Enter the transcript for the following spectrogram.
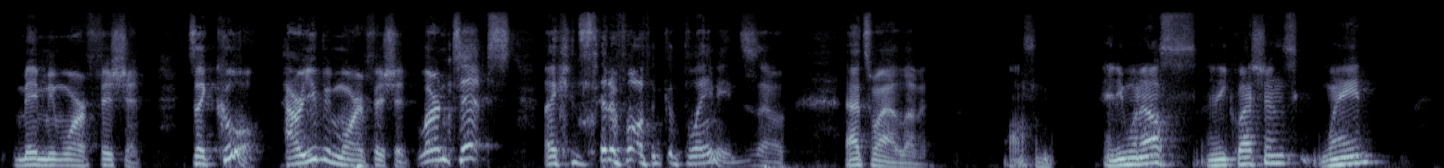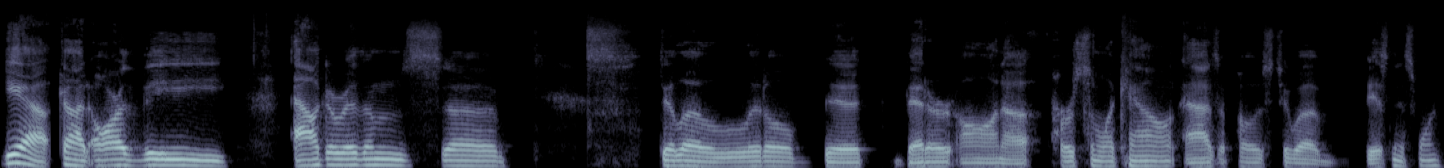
it made me more efficient. It's like cool. How are you being more efficient? Learn tips like instead of all the complaining. So that's why I love it. Awesome. Anyone else? Any questions? Wayne? Yeah, Scott, are the algorithms uh, still a little bit better on a personal account as opposed to a business one?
